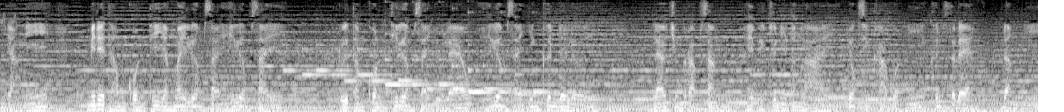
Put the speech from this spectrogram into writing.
ำอย่างนี้ไม่ได้ทำคนที่ยังไม่เลื่อมใสให้เลื่อมใส หรือทำคนที่เลื่อมใสอยู่แล้วให้เลื่อมใสยิ่งขึ้นได้เลย แล้วจึงรับสั่งให้ภิกษุณีทั้งหลายยกสิกขาบทนี้ขึ้นแสดง ดังนี้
